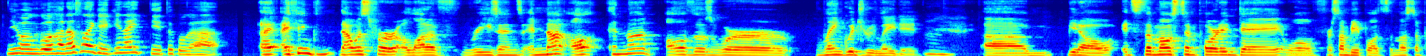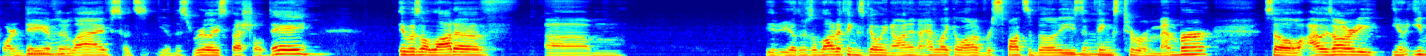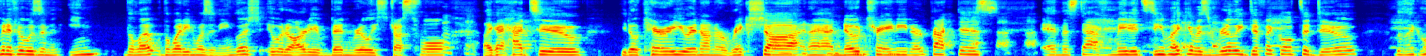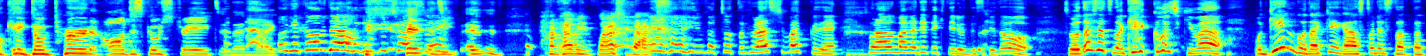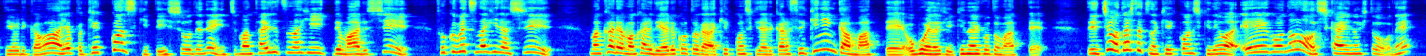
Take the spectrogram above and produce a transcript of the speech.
日本語を話さなきゃいけないっていうとこが、 I, I think that was for a lot of reasons, and not all and not all of those were language related. うん、 um you know it's the most important day. Well for some people it's the most important day of Mhm. their lives. So it's you know this really special day. うん it was a lot of um you know there's a lot of things going on and i had like a lot of responsibilities and Mhm. things to remember. So i was already you know even if it was in the the wedding was in english it would already have been really stressful. Like i had to you know carry you in on a rickshaw and i had no training or practice and the staff made it seem like it was really difficult to do they're like okay don't turn and all just go straight and then like Okay, calm down. It's- it's- i'm having flashbacks 今ちょっとフラッシュバックでトラウマが出てきてるんですけど、そう私たちの結婚式は、もう言語だけがストレスだったっていうよりかは、やっぱ結婚式って一生でね、一番大切な日でもあるし、特別な日だし、まあ彼は彼でやることが結婚式であるから責任感もあって、覚えなきゃいけないこともあって。で、一応私たちの結婚式では英語の司会の人をね.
